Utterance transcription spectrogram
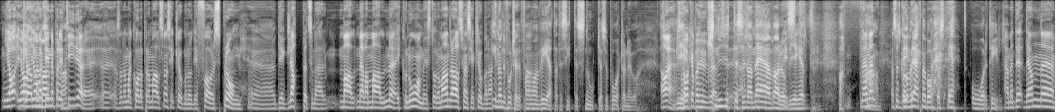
Ja, jag, jag har varit man- inne på det ja. tidigare, Eh, alltså när man kollar på de allsvenska klubbarna och det försprång, eh, det glappet som är Mal mellan Malmö ekonomiskt och de andra allsvenska klubbarna. Innan du fortsätter, fan Ja. man vet att det sitter snoka supportrar nu och Ja, ja, blir- på huvudet. knyter Ja, sina nävar och blir helt, vad fan, Nej, men, alltså ska det- de räkna bort oss ett år till? Ja, men de, den, eh,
